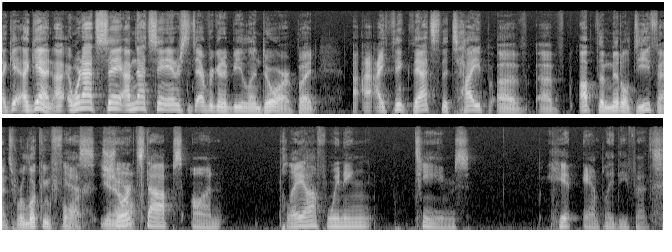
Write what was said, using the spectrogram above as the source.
again, again, I, we're not saying I'm not saying Anderson's ever going to be Lindor, but I, I think that's the type of of up the middle defense we're looking for. Yes, you know? shortstops on playoff winning teams hit and play defense.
